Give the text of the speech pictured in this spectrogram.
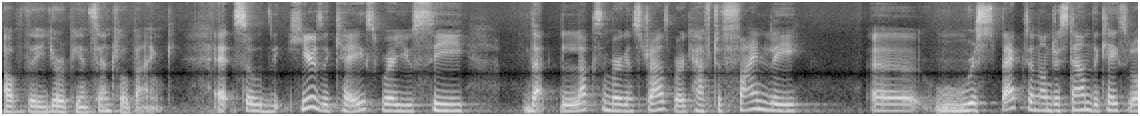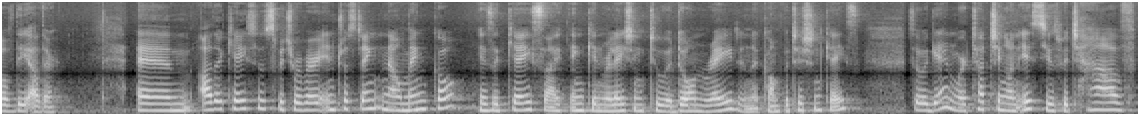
of the European Central Bank. Uh, so the, here's a case where you see that Luxembourg and Strasbourg have to finally uh, respect and understand the case law of the other. Um, other cases which were very interesting. Naumenko is a case, I think, in relation to a dawn raid in a competition case. So again, we're touching on issues which have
